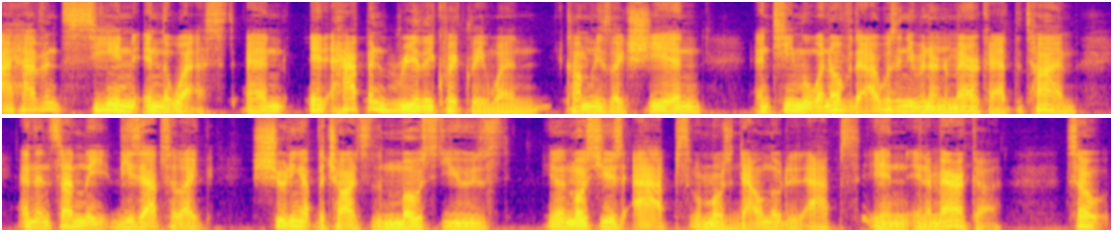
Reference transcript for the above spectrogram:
I haven't seen in the West. And it happened really quickly when companies like Shein and Temu went over there. I wasn't even in America at the time. And then suddenly these apps are like shooting up the charts, the most used, you know, the most used apps or most downloaded apps in, in America. So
